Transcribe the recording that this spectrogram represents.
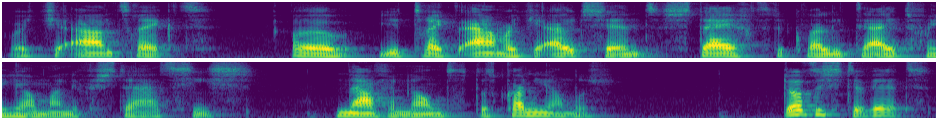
wat je aantrekt, uh, je trekt aan wat je uitzendt, stijgt de kwaliteit van jouw manifestaties. Navenant, dat kan niet anders. Dat is de wet.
